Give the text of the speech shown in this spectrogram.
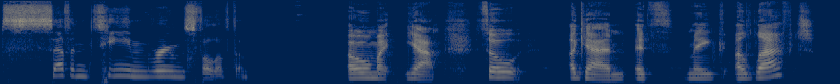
seventeen rooms full of them. Oh my, yeah. So again, it's make a left,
